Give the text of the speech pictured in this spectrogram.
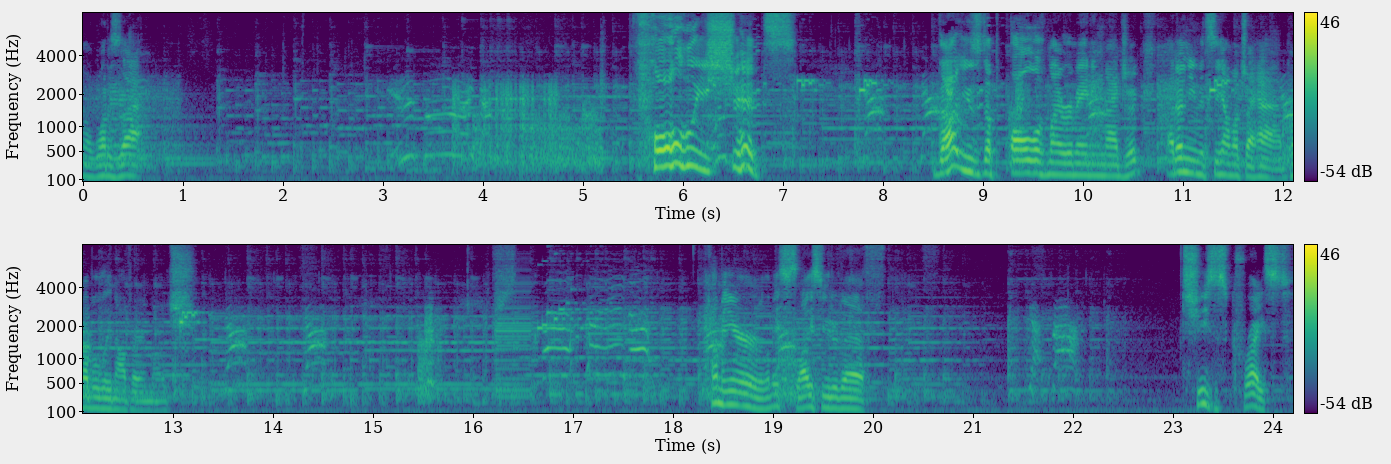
Oh, what is that? Holy shit! That used up all of my remaining magic. I didn't even see how much I had. Probably not very much. Come here, let me slice you to death. Jesus Christ.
